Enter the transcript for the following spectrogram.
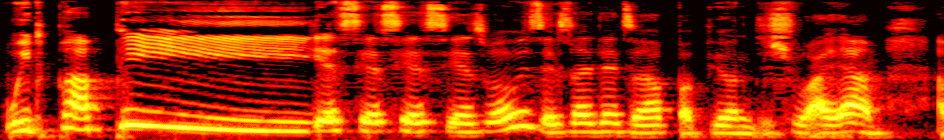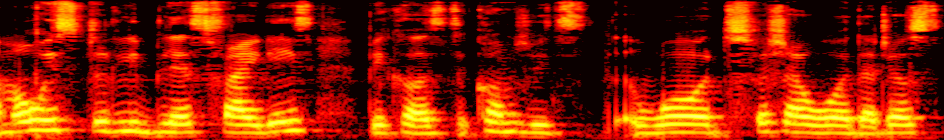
with Papi. Yes, yes, yes, yes. We're always excited to have Papi on the show. I am. I'm always totally blessed Fridays because it comes with a word, special word that just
